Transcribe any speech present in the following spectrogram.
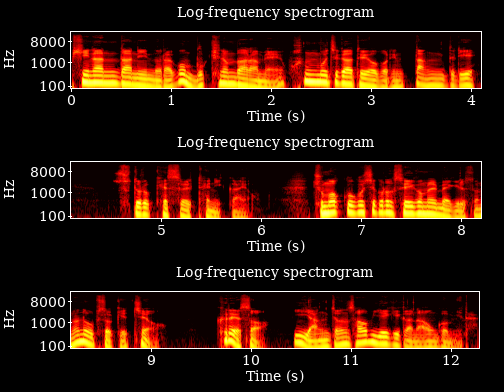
피난 다니느라고 묵히는 바람에 황무지가 되어버린 땅들이 수두룩했을 테니까요. 주먹구구식으로 세금을 매길 수는 없었겠죠. 그래서 이 양전 사업 얘기가 나온 겁니다.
